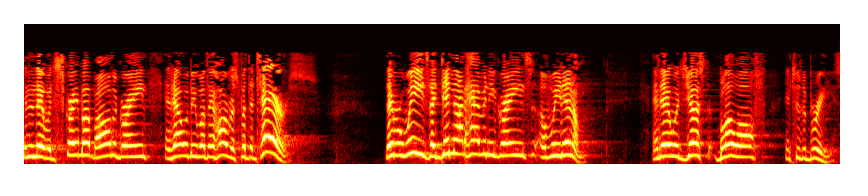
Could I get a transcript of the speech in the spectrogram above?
And then they would scrape up all the grain and that would be what they harvest. But the tares, they were weeds. They did not have any grains of wheat in them. And they would just blow off into the breeze.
